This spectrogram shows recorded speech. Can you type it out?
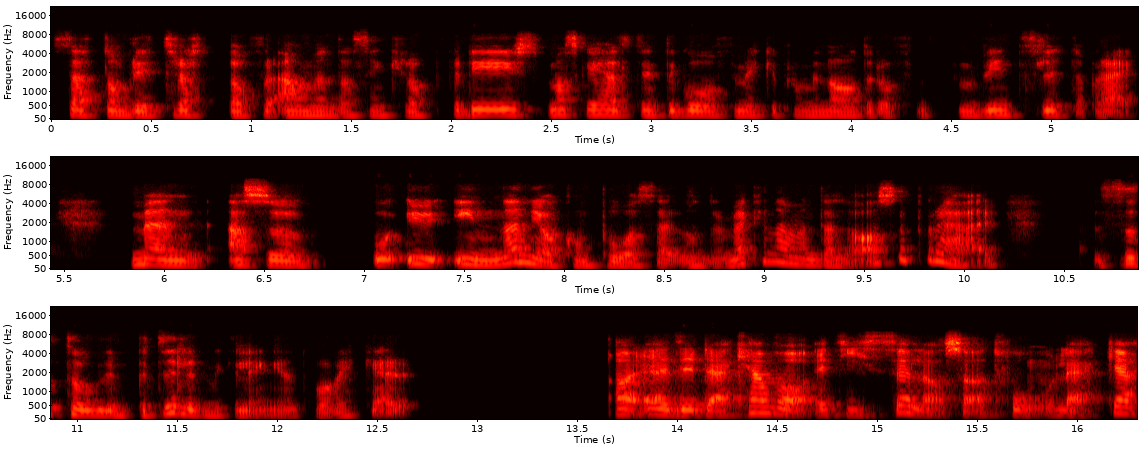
så att de blir trötta och får använda sin kropp. För det är just, man ska ju helst inte gå för mycket promenader då, för man vill inte slita på det här. Men alltså, och innan jag kom på så här, undrar om jag kan använda laser på det här, så tog det betydligt mycket längre än två veckor. Ja, eh, det där kan vara ett gissel alltså att få läka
